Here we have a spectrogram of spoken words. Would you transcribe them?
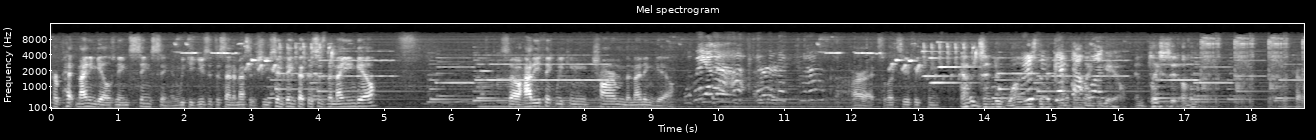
her pet nightingale is named Sing Sing, and we could use it to send a message. So you think that this is the nightingale? So how do you think we can charm the nightingale? with the other bird. All right, so let's see if we can. Alexander winds the Where did you get mechanical that one? nightingale and places it on the... Okay.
